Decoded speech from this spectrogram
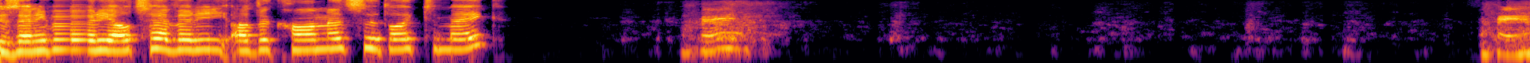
Does anybody else have any other comments they'd like to make? Okay. Okay.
